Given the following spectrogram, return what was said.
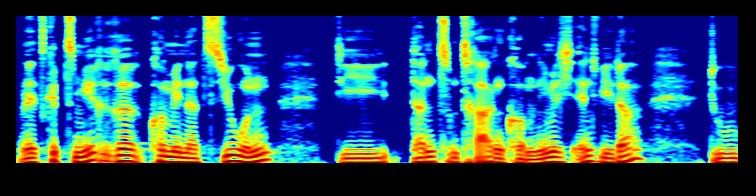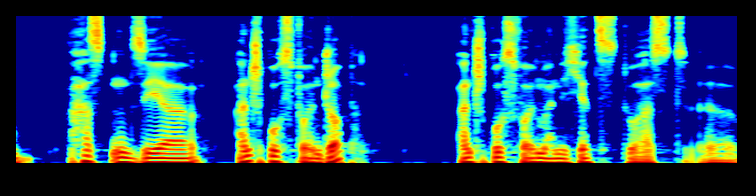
Und jetzt gibt es mehrere Kombinationen, die dann zum Tragen kommen. Nämlich entweder du hast einen sehr anspruchsvollen Job, anspruchsvoll meine ich jetzt, du hast äh,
